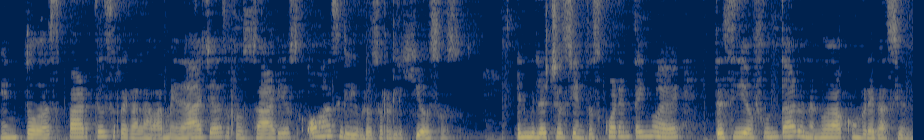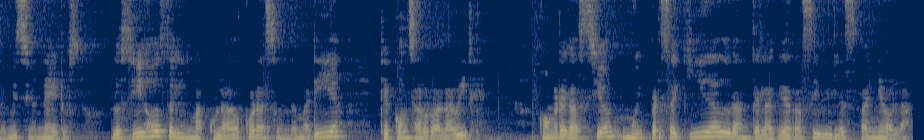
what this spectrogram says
En todas partes regalaba medallas, rosarios, hojas y libros religiosos. En 1849 decidió fundar una nueva congregación de misioneros, los Hijos del Inmaculado Corazón de María, que consagró a la Virgen. Congregación muy perseguida durante la Guerra Civil Española,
